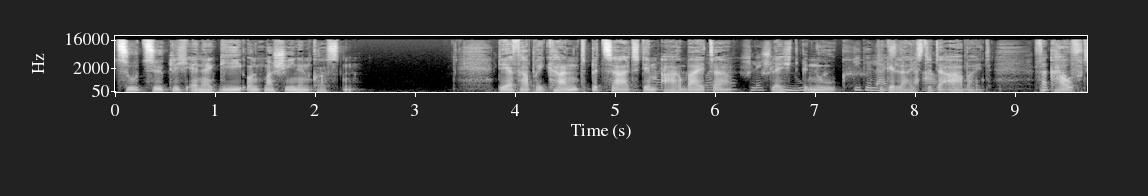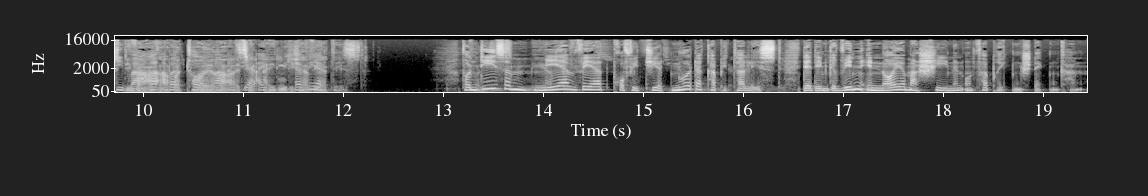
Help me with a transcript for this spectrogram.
zuzüglich Energie- und Maschinenkosten. Der Fabrikant bezahlt dem Arbeiter schlecht genug die geleistete Arbeit, verkauft die Ware aber teurer, als ihr eigentlicher Wert ist. Von diesem Mehrwert profitiert nur der Kapitalist, der den Gewinn in neue Maschinen und Fabriken stecken kann.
